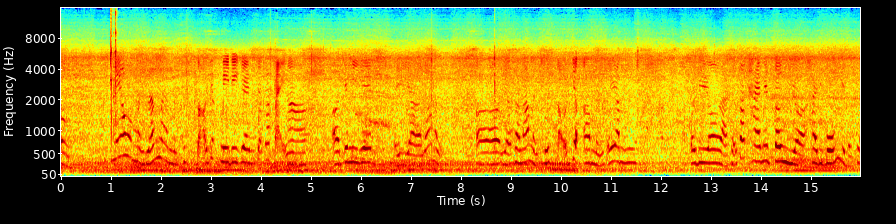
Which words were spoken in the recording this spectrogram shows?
Ừ. Nếu mà mình lớn lên mình sẽ tỏ chắc mini game cho các bạn uh, uh, chơi mini game. Thì giờ nó mình uh, giờ sau đó mình sẽ tổ chức uh, mình sẽ um, audio là sẽ phát 24 giờ 24 giờ được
